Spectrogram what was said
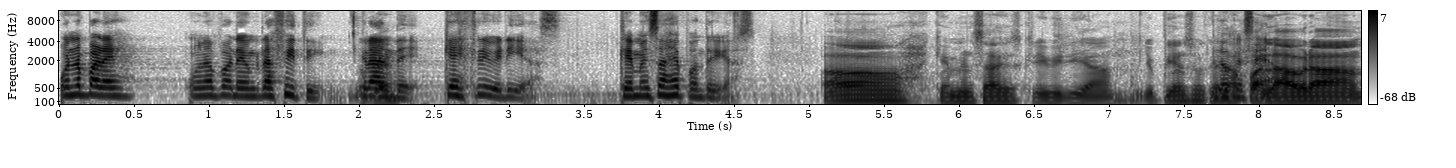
Una pared. Una pared, un graffiti grande. ¿Qué escribirías? ¿Qué mensaje pondrías? Ah, ¿qué mensaje escribiría? Yo pienso que Lo la que sea. palabra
